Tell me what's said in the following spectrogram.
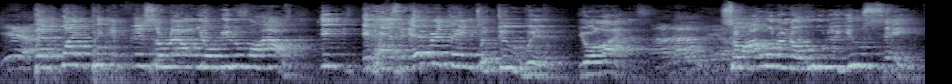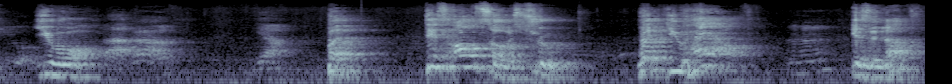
Yeah. That white picket fence around your beautiful house, it, it has everything to do with your life. Uh-huh. So I want to know who do you say you are? Yeah. But this also is true. What you have is enough.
